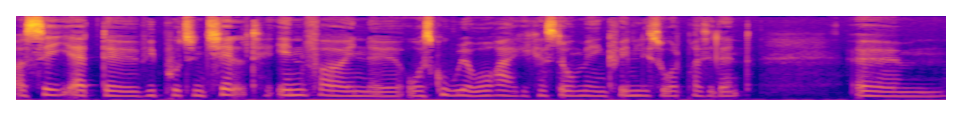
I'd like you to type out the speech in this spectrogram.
at se, at øh, vi potentielt inden for en øh, overskuelig årrække kan stå med en kvindelig sort præsident. Øhm,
